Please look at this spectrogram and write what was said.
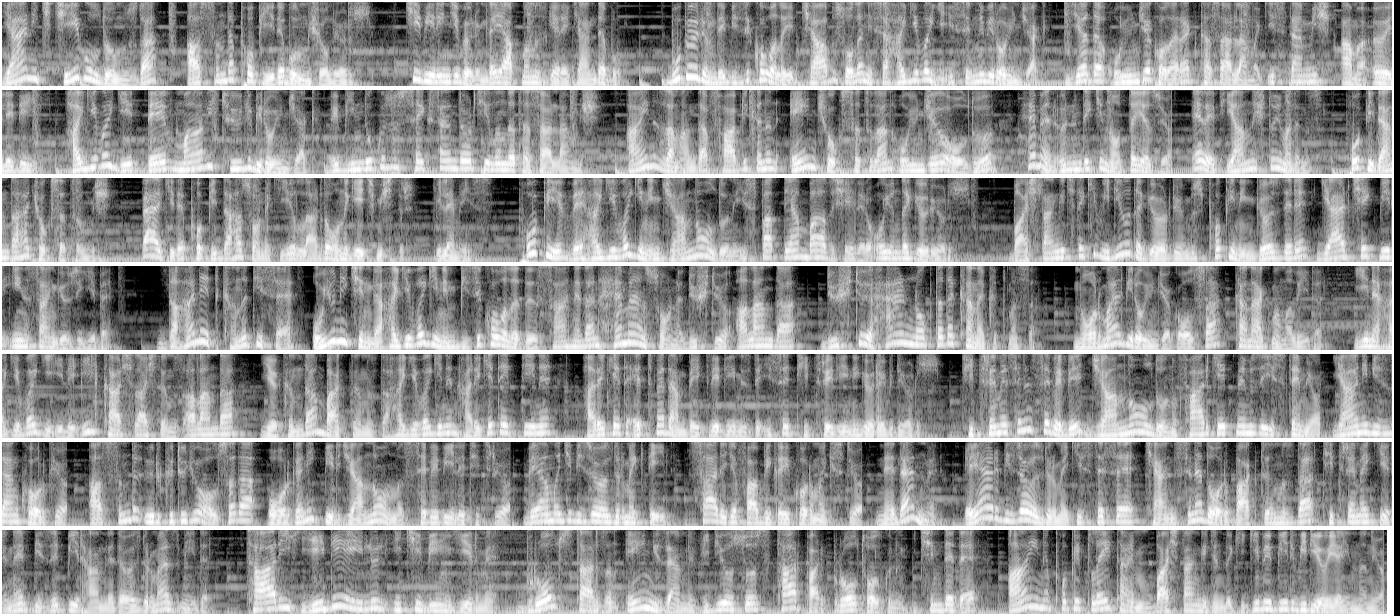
Yani çiçeği bulduğumuzda aslında Poppy'yi de bulmuş oluyoruz. Ki birinci bölümde yapmamız gereken de bu. Bu bölümde bizi kovalayıp kabus olan ise Hagiwagi isimli bir oyuncak ya da oyuncak olarak tasarlanmak istenmiş ama öyle değil. Hagiwagi dev mavi tüylü bir oyuncak ve 1984 yılında tasarlanmış. Aynı zamanda fabrikanın en çok satılan oyuncağı olduğu hemen önündeki notta yazıyor. Evet yanlış duymadınız. Poppy'den daha çok satılmış. Belki de Poppy daha sonraki yıllarda onu geçmiştir. Bilemeyiz. Poppy ve Hagiwagi'nin canlı olduğunu ispatlayan bazı şeyleri oyunda görüyoruz. Başlangıçtaki videoda gördüğümüz Poppy'nin gözleri gerçek bir insan gözü gibi. Daha net kanıt ise oyun içinde Hagiwagi'nin bizi kovaladığı sahneden hemen sonra düştüğü alanda düştüğü her noktada kan akıtması. Normal bir oyuncak olsa kan akmamalıydı. Yine Hagiwagi ile ilk karşılaştığımız alanda yakından baktığımızda Hagiwagi'nin hareket ettiğini, hareket etmeden beklediğimizde ise titrediğini görebiliyoruz. Titremesinin sebebi canlı olduğunu fark etmemizi istemiyor. Yani bizden korkuyor. Aslında ürkütücü olsa da organik bir canlı olması sebebiyle titriyor. Ve amacı bizi öldürmek değil. Sadece fabrikayı korumak istiyor. Neden mi? Eğer bizi öldürmek istese kendisine doğru baktığımızda titremek yerine bizi bir hamlede öldürmez miydi? Tarih 7 Eylül 2020. Brawl Stars'ın en gizemli videosu Star Park Brawl Talk'unun içinde de aynı Poppy Playtime'ın başlangıcındaki gibi bir video yayınlanıyor.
